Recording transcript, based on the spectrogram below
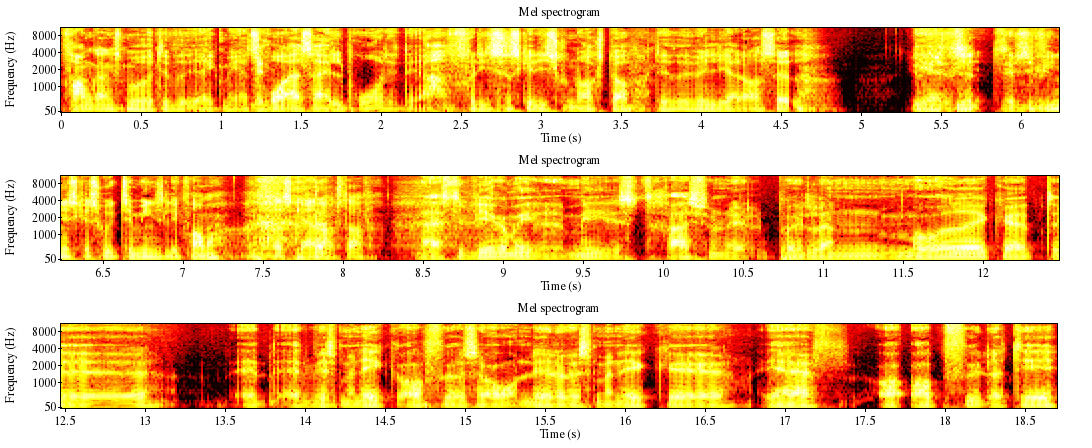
fremgangsmåde, det ved jeg ikke, men jeg Men- tror altså, alle bruger det der. Fordi så skal de sgu nok stoppe. Det ved vel jeg da også selv. Ja, altså, ja, det- Josefine skal sgu ikke til min slik fra mig. Så skal jeg nok stoppe. Nej, altså det virker mest, mest rationelt på et eller andet måde, ikke? At, øh, at, at hvis man ikke opfører sig ordentligt, eller hvis man ikke øh, ja, opfylder det,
